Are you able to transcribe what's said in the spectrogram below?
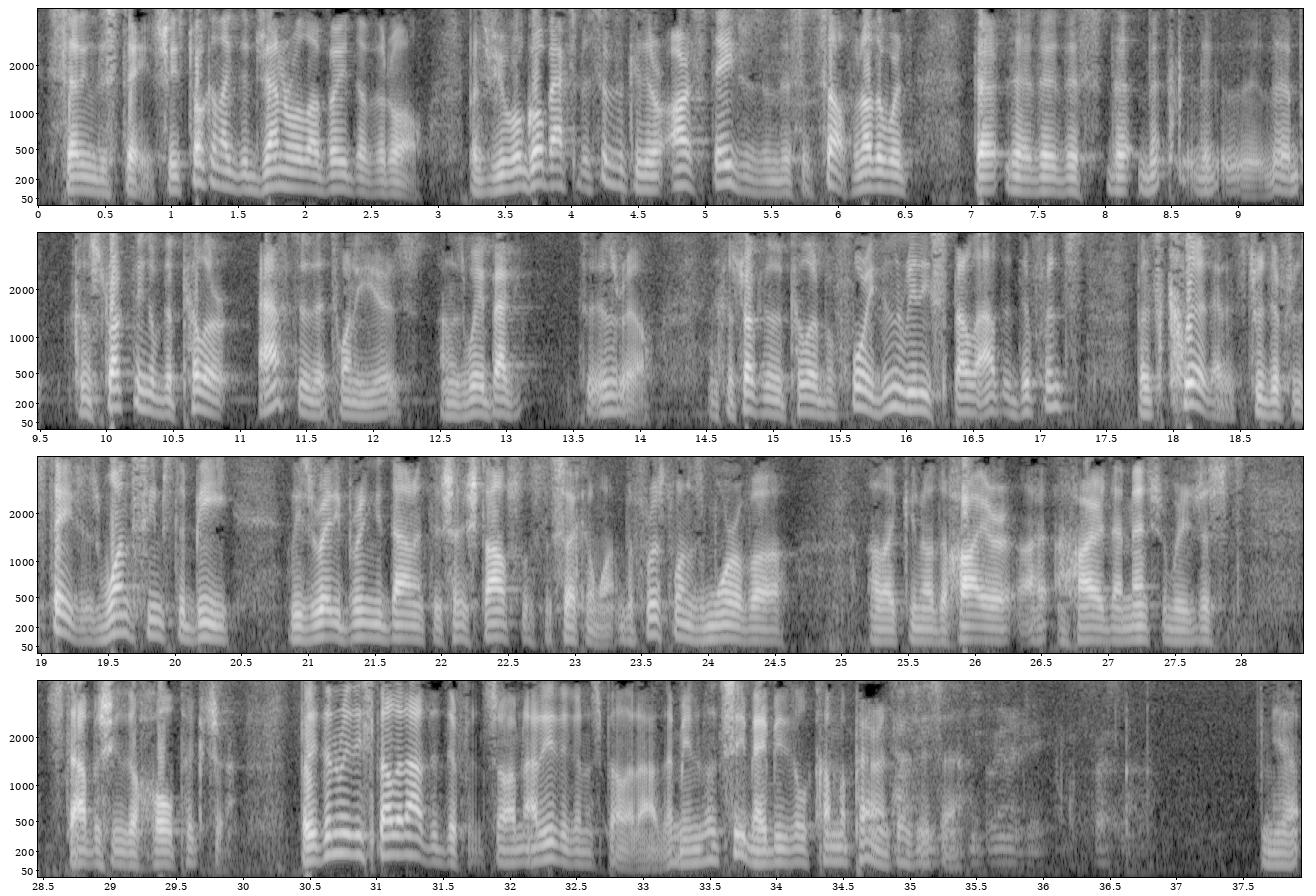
He's setting the stage. So he's talking like the general avoid of it all. But if you will go back specifically, there are stages in this itself. In other words, the, the, the, this, the, the, the constructing of the pillar after the 20 years on his way back to Israel and constructing the pillar before, he didn't really spell out the difference, but it's clear that it's two different stages. One seems to be he's already bringing it down into Shtalshus, the second one. The first one is more of a, a like you know the higher a higher dimension where he's just establishing the whole picture. But he didn't really spell it out the difference, so I'm not either going to spell it out. I mean, let's see, maybe it'll come apparent as you say. Yeah.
